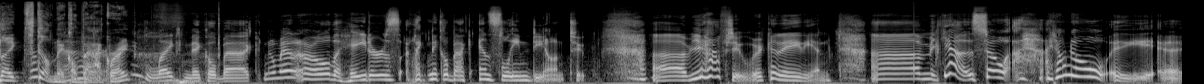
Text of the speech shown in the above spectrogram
like still Nickelback, right? I like Nickelback. No matter all the haters, I like Nickelback and Celine Dion too. Um, you have to. We're Canadian. Um, yeah. So I, I don't know. Uh,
